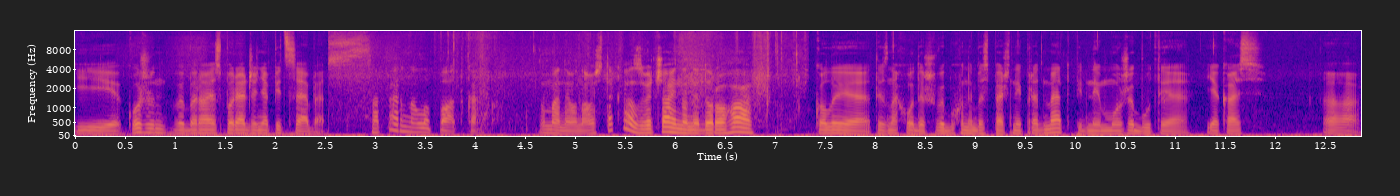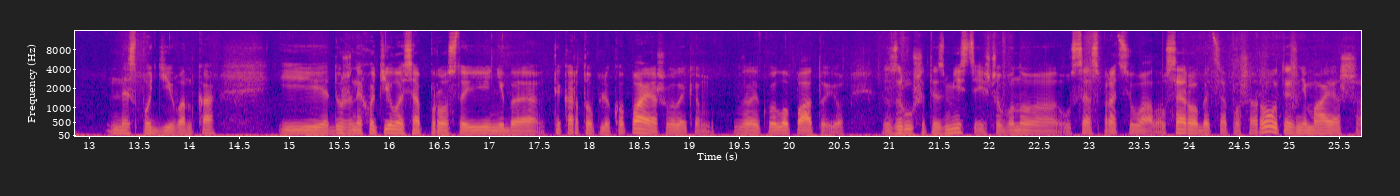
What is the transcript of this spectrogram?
і кожен вибирає спорядження під себе. Саперна лопатка. У мене вона ось така, звичайна, недорога. Коли ти знаходиш вибухонебезпечний предмет, під ним може бути якась е, несподіванка. І дуже не хотілося просто її, ніби ти картоплю копаєш великим, великою лопатою, зрушити з місця і щоб воно усе спрацювало. Все робиться по шару, ти знімаєш е,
